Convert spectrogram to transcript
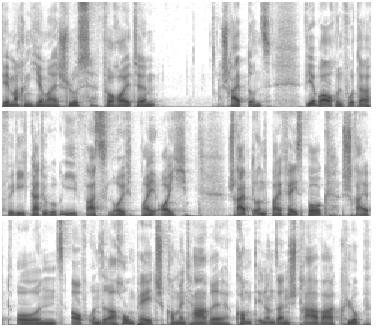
wir machen hier mal Schluss für heute. Schreibt uns. Wir brauchen Futter für die Kategorie Was läuft bei euch? Schreibt uns bei Facebook, schreibt uns auf unserer Homepage Kommentare, kommt in unseren Strava Club,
